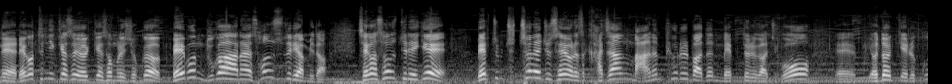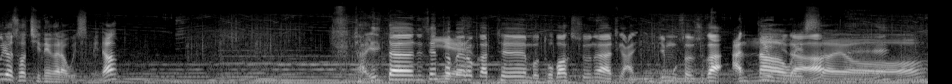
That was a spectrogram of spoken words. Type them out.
네, 레거트님께서 10개 선물해 주셨고요. 맵은 누가 하나요? 선수들이 합니다. 제가 선수들에게 맵 좀 추천해 주세요. 그래서 가장 많은 표를 받은 맵들을 가지고 예, 8개를 꾸려서 진행을 하고 있습니다. 자 일단은 센터 예. 배럭 같은 뭐 도박수는 아직 안, 임진묵 선수가 안 나오고 띄웁니다. 있어요.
